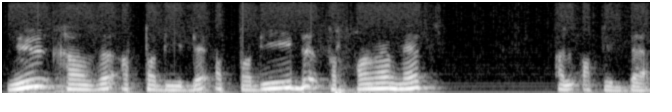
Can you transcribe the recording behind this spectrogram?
Nu gaan we al-tabib al vervangen met al-atibba.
